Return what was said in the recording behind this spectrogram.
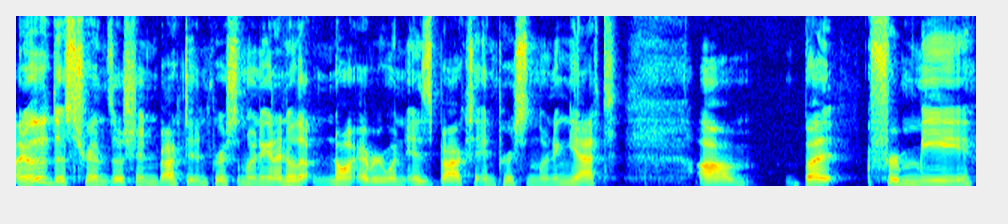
I know that this transition back to in person learning, and I know that not everyone is back to in person learning yet, um, but for me,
